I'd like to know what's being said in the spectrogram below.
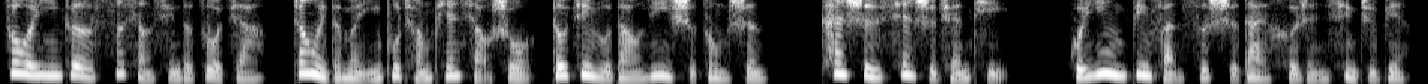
作为一个思想型的作家，张伟的每一部长篇小说都进入到历史纵深，看似现实全体，回应并反思时代和人性之变。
